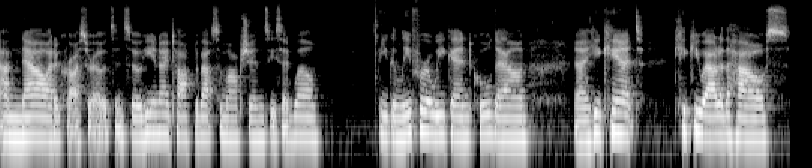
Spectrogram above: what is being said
I'm now at a crossroads. And so he and I talked about some options. He said, "Well, you can leave for a weekend, cool down. Uh, he can't kick you out of the house,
